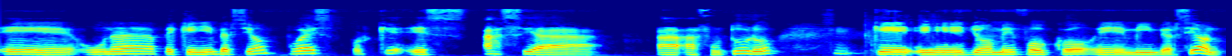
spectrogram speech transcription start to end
eh, una pequeña inversión, pues porque es hacia a, futuro que eh, yo me enfoco en mi inversión.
